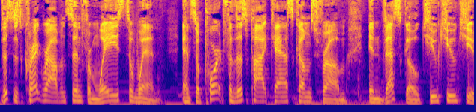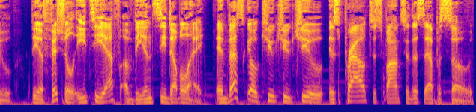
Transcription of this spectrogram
this is Craig Robinson from Ways to Win, and support for this podcast comes from Invesco QQQ, the official ETF of the NCAA. Invesco QQQ is proud to sponsor this episode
